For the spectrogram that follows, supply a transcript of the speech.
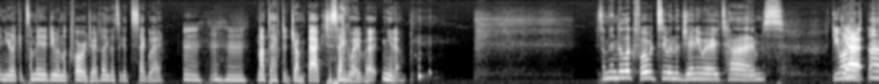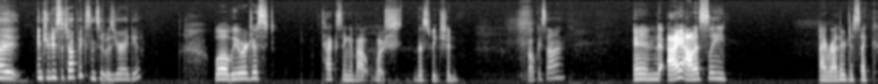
and you're like, it's something to do and look forward to. I feel like that's a good segue. Mm, mm-hmm. Not to have to jump back to segue, but you know. Something to look forward to in the January Times. Do you want to uh, introduce the topic since it was your idea? Well, we were just texting about what sh- this week should focus on. And I honestly, I rather just like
